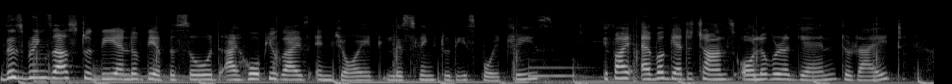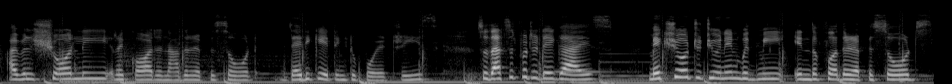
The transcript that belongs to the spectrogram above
This brings us to the end of the episode. I hope you guys enjoyed listening to these poetries. If I ever get a chance all over again to write, I will surely record another episode dedicating to poetries. So that's it for today, guys. Make sure to tune in with me in the further episodes.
